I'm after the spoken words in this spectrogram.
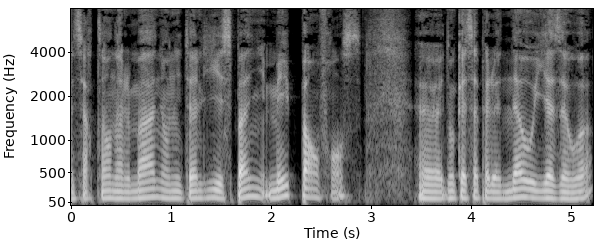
certains en Allemagne, en Italie, Espagne, mais pas en France. donc elle s'appelle Nao Yazawa.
